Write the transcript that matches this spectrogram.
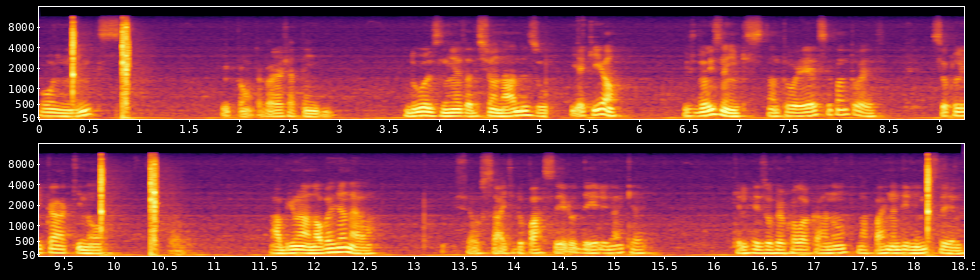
Vou em links. E pronto, agora já tem duas linhas adicionadas. E aqui ó, os dois links, tanto esse quanto esse. Se eu clicar aqui no... Abrir uma nova janela. Esse é o site do parceiro dele, né? Que, é, que ele resolveu colocar no, na página de links dele.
